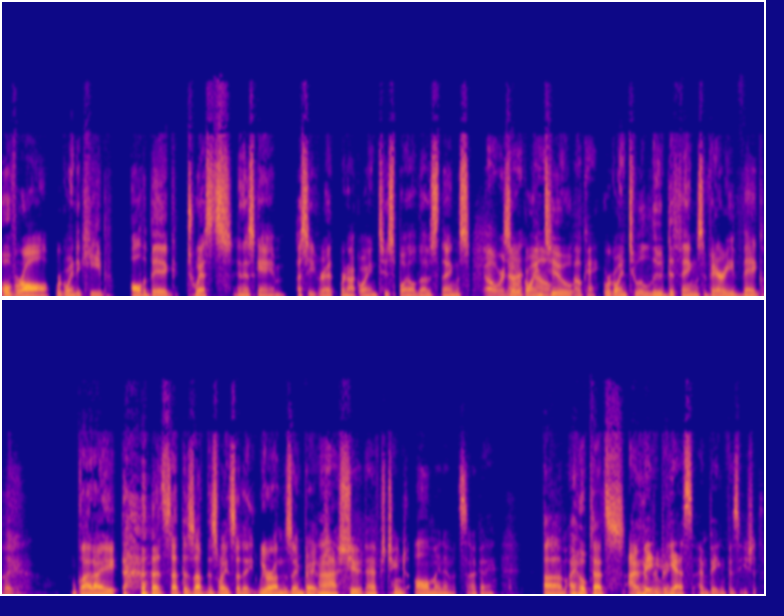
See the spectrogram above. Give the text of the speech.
overall, we're going to keep all the big twists in this game a secret. We're not going to spoil those things. Oh, we're not. So we're going oh, to- Okay. We're going to allude to things very vaguely. I'm glad I set this up this way so that we were on the same page. Ah, shoot! I have to change all my notes. Okay. Um, I hope that's. I I'm hope being, being yes, I'm being facetious.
